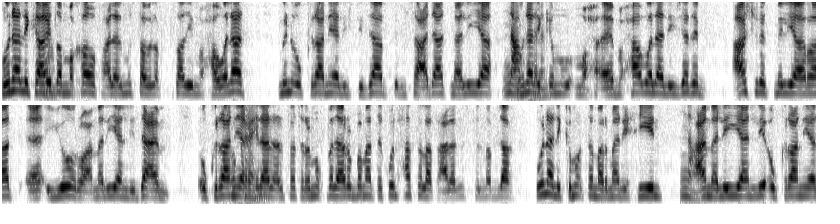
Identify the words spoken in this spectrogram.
هنالك نعم. أيضا مخاوف على المستوى الاقتصادي محاولات من أوكرانيا لاجتذاب مساعدات مالية نعم هنالك سلام. محاولة لجذب 10 مليارات يورو عمليا لدعم أوكرانيا, أوكرانيا. خلال الفترة المقبلة ربما تكون حصلت على نصف المبلغ. هنالك مؤتمر مانحين نعم. عمليا لأوكرانيا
